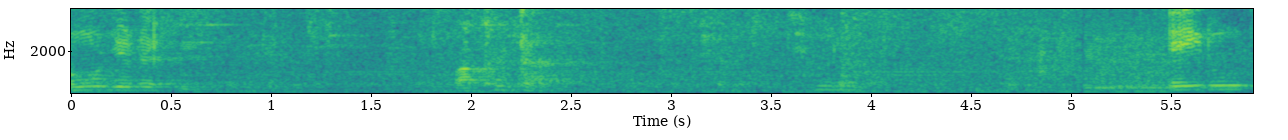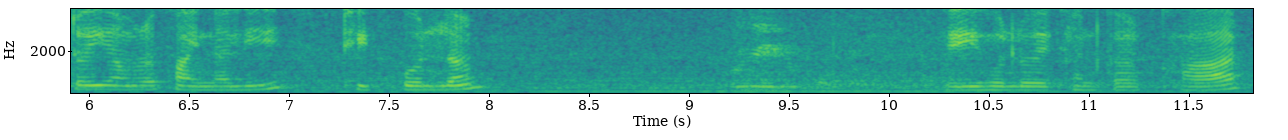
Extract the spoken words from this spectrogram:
তরমুজ এটা কি? পাখিটা? এই রুমটাই আমরা ফাইনালি ঠিক করলাম। এই হলো এখানকার খাট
